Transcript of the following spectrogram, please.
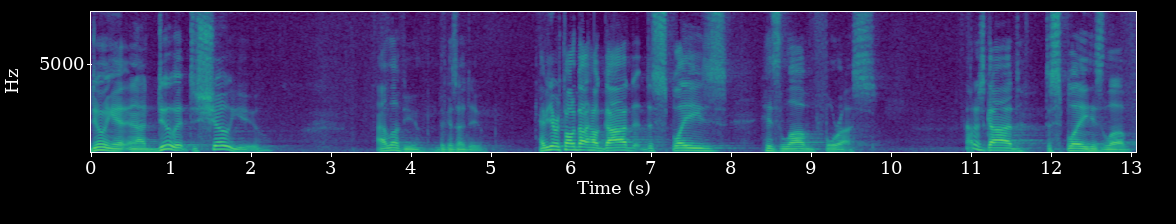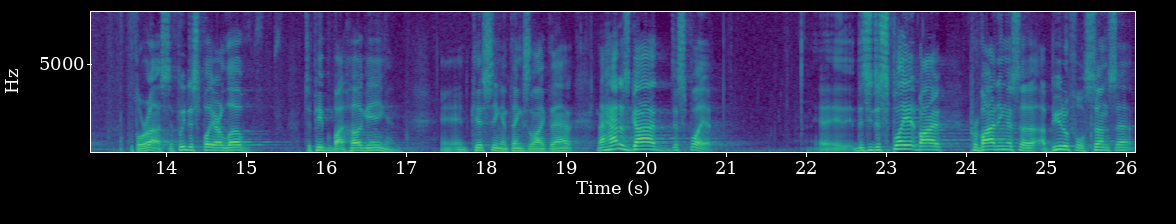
doing it. And I do it to show you I love you because I do. Have you ever thought about how God displays his love for us? How does God display his love for us? If we display our love to people by hugging and, and, kissing and things like that, now how does God display it? Uh, does he display it by providing us a, a beautiful sunset?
